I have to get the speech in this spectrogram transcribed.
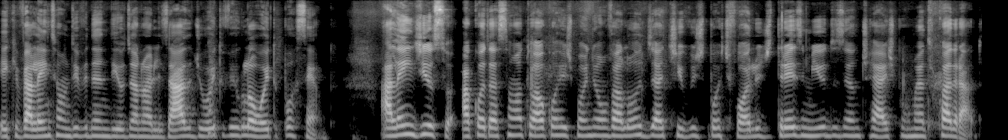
equivalente a um dividend yield anualizado de 8,8%. Além disso, a cotação atual corresponde a um valor de ativos de portfólio de R$ 13.200 por metro quadrado.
